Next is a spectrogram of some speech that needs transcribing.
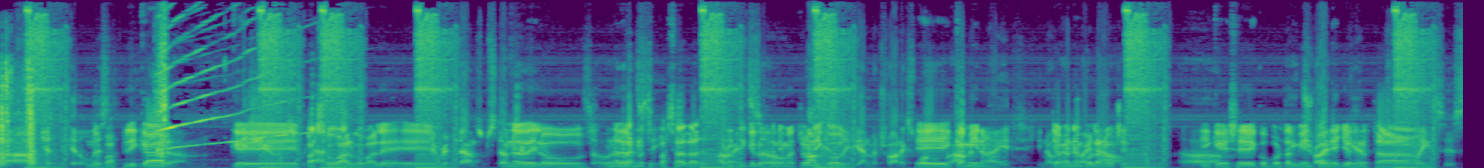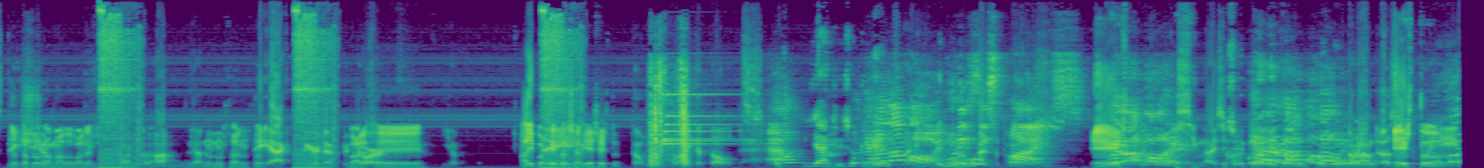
Uh, just to get a nos list va a of the, explicar um, Que pasó had. algo, ¿vale? Eh, They've written down some stuff una de, los, so, uh, una de las noches see. pasadas dicen que los animatrónicos obviously the animatronics walk eh, caminan. night, you know that caminan por la noche. Y que Um, ese comportamiento they en ellos no get está, no they está programado, ¿vale? Uh-huh. No, no está, no está. They act weird after Vale, dark. eh... Ay, por cierto, ¿sabíais esto? ¿y eso qué es? ¿Es nuevo? Esto employees.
